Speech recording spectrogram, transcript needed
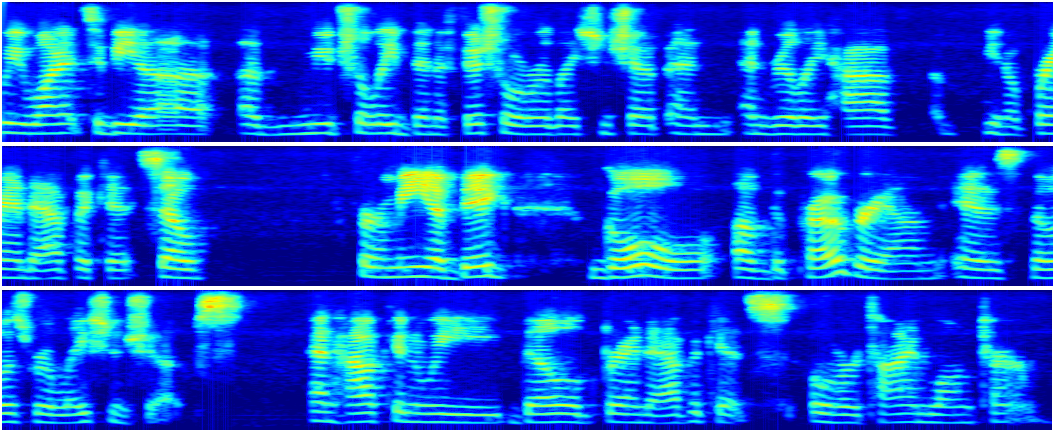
we want it to be a, a mutually beneficial relationship and and really have you know brand advocates so for me a big goal of the program is those relationships and how can we build brand advocates over time long term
